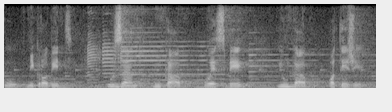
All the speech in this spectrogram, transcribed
o microbit usando um cabo USB e um cabo OTG.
